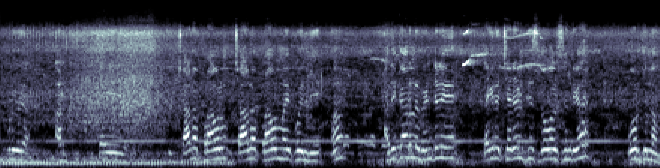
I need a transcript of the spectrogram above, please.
ఇప్పుడు చాలా ప్రాబ్లం చాలా ప్రాబ్లం అయిపోయింది? అధికారులు వెంటనే తగిన చర్యలు తీసుకోవాల్సిందిగా కోరుతున్నాం.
